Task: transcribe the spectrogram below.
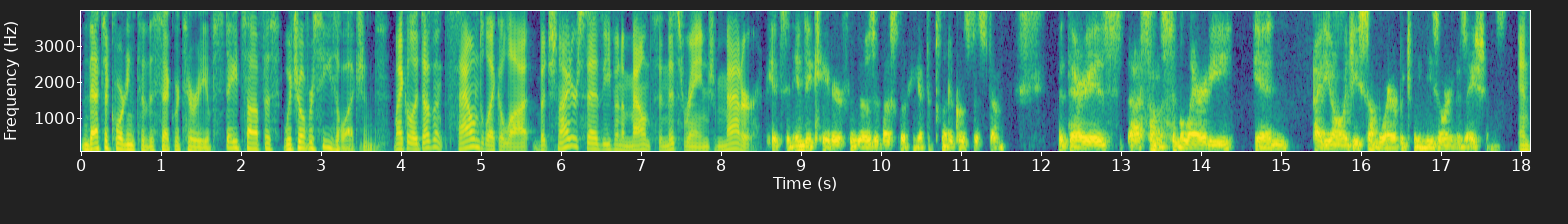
That's according to the Secretary of State's office, which oversees elections. Michael, it doesn't sound like a lot, but Schneider says even amounts in this range matter. It's an indicator for those of us looking at the political system that there is uh, some similarity in ideology somewhere between these organizations. And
